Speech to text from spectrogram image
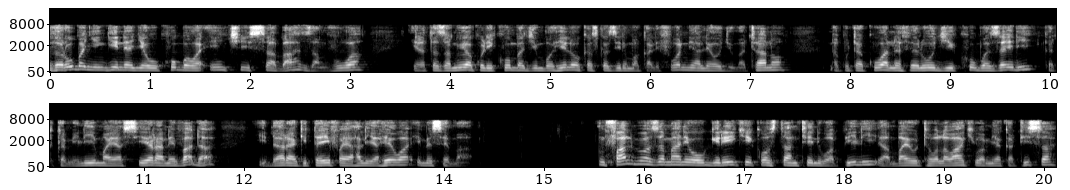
Dhoruba nyingine yenye ukubwa wa inchi saba za mvua inatazamiwa kulikumba jimbo hilo kaskazini mwa California leo Jumatano, na kutakuwa na theluji kubwa zaidi katika milima ya Sierra Nevada, idara ya kitaifa ya hali ya hewa imesema. Mfalme wa zamani wa Ugiriki Konstantini wa pili, ambaye utawala wake wa miaka tisa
